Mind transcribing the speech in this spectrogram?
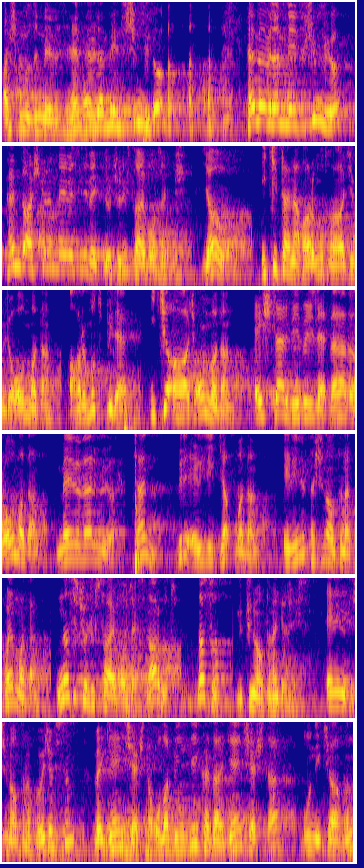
Aşkımızın meyvesi. Hem evlenmeyi düşünmüyor. hem evlenmeyi düşünmüyor. Hem de aşkının meyvesini bekliyor. Çocuk sahibi olacakmış. Yahu iki tane armut ağacı bile olmadan, armut bile iki ağaç olmadan, eşler birbiriyle beraber olmadan meyve vermiyor. Sen bir evlilik yapmadan elini taşın altına koymadan nasıl çocuk sahibi olacaksın Armut? Nasıl? Yükün altına gireceksin. Elini taşın altına koyacaksın ve genç yaşta, olabildiği kadar genç yaşta bu nikahın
